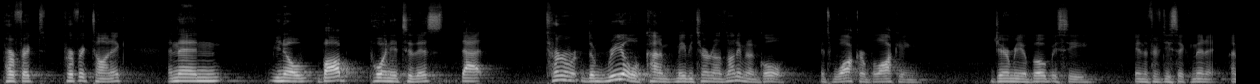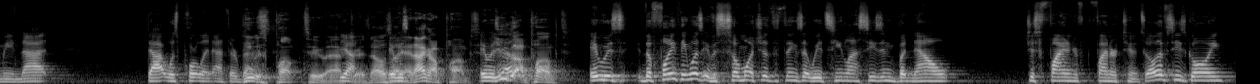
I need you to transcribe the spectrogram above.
Perfect, perfect tonic. And then, you know, Bob pointed to this that turn, the real kind of maybe turnaround is not even a goal. It's Walker blocking Jeremy Ebobisse in the 56th minute. I mean, that that was Portland at their best. He was pumped too after. Yeah, I was like, was- and I got pumped. it was you got pumped. It was the funny thing was it was so much of the things that we had seen last season, but now just finer finer tune. So LFC's going.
